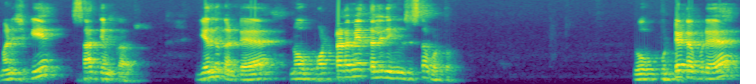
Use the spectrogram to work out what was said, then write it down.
మనిషికి సాధ్యం కాదు. ఎందుకంటే నువ్వు పుట్టడమే తల్లిని హింసిస్తూ పుడతావు నువ్వు పుట్టేటప్పుడే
